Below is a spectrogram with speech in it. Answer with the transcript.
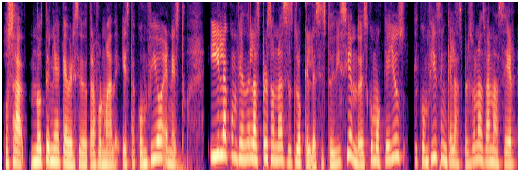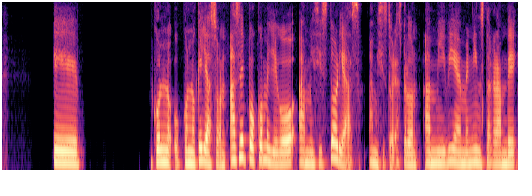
o sea, no tenía que haber sido de otra forma de esta, confío en esto. Y la confianza en las personas es lo que les estoy diciendo, es como que ellos, que confiesen que las personas van a ser con lo, con lo que ellas son. Hace poco me llegó a mis historias, a mis historias, perdón, a mi DM en Instagram de,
